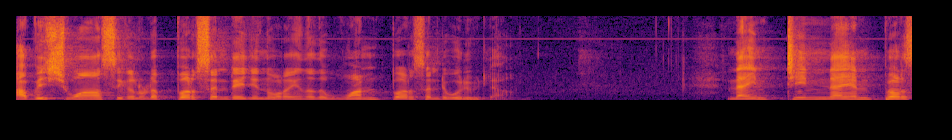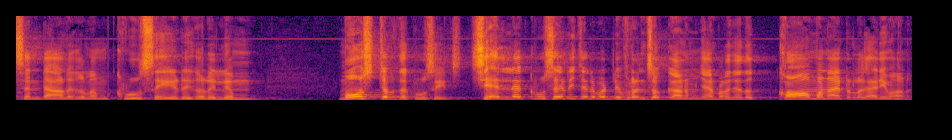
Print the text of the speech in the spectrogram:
അവിശ്വാസികളുടെ പെർസെന്റേജ് എന്ന് പറയുന്നത് വൺ പെർസെന്റ് പോലും ഇല്ല. നയന്റി നയൻ പെർസെന്റ് ആളുകളും ക്രൂസൈഡുകളിലും മോസ്റ്റ് ഓഫ് ദ ക്രൂസൈഡ്സ് ചില ക്രൂസൈഡ് ചിലപ്പോൾ ഡിഫറൻസ് ഒക്കെ കാണും. ഞാൻ പറഞ്ഞത് കോമൺ ആയിട്ടുള്ള കാര്യമാണ്.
